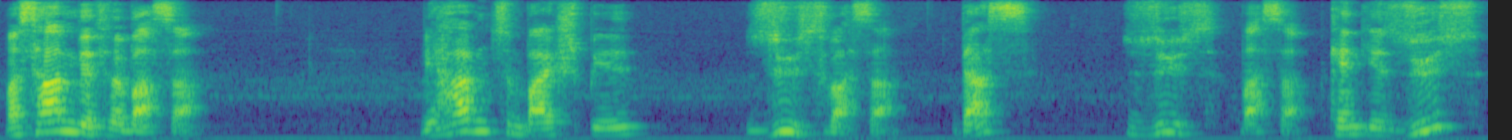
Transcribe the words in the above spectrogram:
Was haben wir für Wasser? Wir haben zum Beispiel Süßwasser. Das Süßwasser. Kennt ihr süß?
